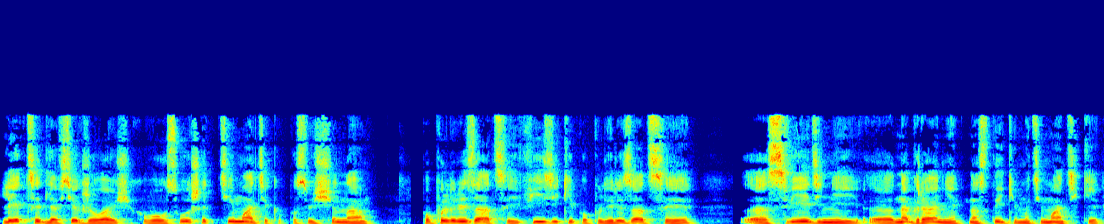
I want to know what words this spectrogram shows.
лекций для всех желающих его услышать. Тематика посвящена популяризации физики, популяризации э, сведений э, на грани, на стыке математики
